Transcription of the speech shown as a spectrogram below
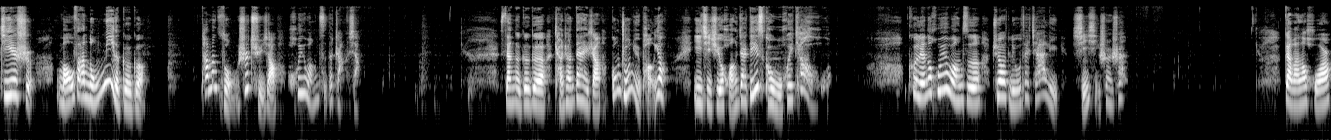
结实、毛发浓密的哥哥，他们总是取笑。灰王子的长相，三个哥哥常常带上公主女朋友一起去皇家迪斯科舞会跳舞，可怜的灰王子却要留在家里洗洗涮涮。干完了活儿，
